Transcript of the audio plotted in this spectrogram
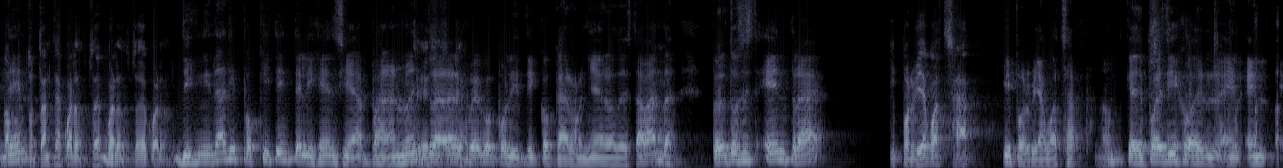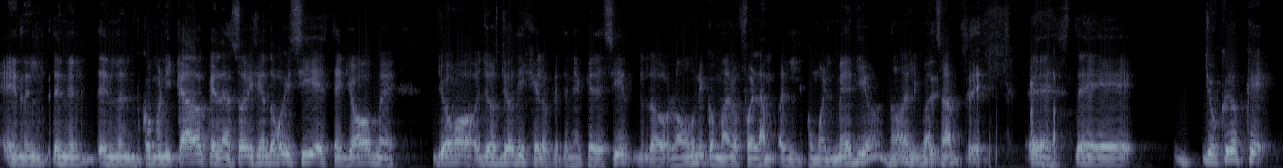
No, den, totalmente de acuerdo, estoy de acuerdo, estoy de acuerdo. Dignidad y poquita inteligencia para no entrar sí, sí, al claro. juego político carroñero de esta banda. Pero entonces entra. Y por vía WhatsApp. Y por vía WhatsApp, ¿no? Que después dijo en, en, en, en el, comunicado que lanzó diciendo, uy, sí, este, yo me. Yo, yo, yo dije lo que tenía que decir, lo, lo único malo fue la, el, como el medio, ¿no? El WhatsApp. Sí, Este, yo creo que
